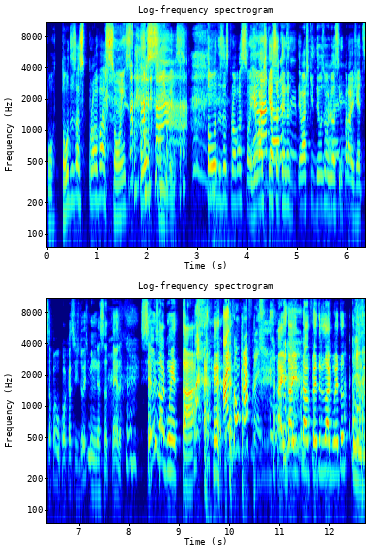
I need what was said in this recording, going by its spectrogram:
por todas as provações possíveis. todas as provações. Eu, Eu acho que essa tenda, eu acho que Deus olhou assim pra gente, só pra eu colocar esses dois meninos nessa tenda. Se eles aguentar, Aí vão pra frente. aí daí pra frente eles aguentam tudo.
